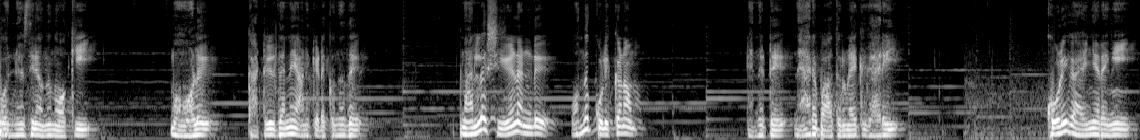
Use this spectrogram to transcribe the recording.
പൊന്നൂസിനെ ഒന്ന് നോക്കി. മോൾ കട്ടിൽ തന്നെയാണ് കിടക്കുന്നത്. നല്ല ക്ഷീണുണ്ട്. ഒന്ന് കുളിക്കണം. എന്നിട്ട് നേരെ ബാത്റൂമിലേക്ക് കയറി. കുളി കഴിഞ്ഞിറങ്ങി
